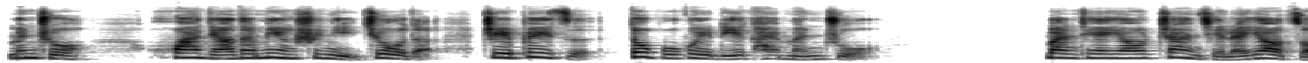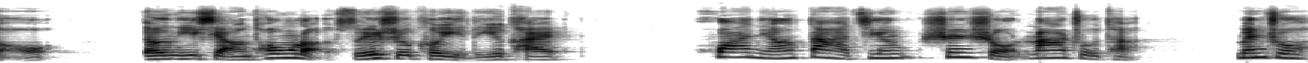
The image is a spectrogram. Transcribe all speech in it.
门主，花娘的命是你救的，这辈子都不会离开门主。漫天妖站起来要走，等你想通了，随时可以离开。花娘大惊，伸手拉住他：“门主，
